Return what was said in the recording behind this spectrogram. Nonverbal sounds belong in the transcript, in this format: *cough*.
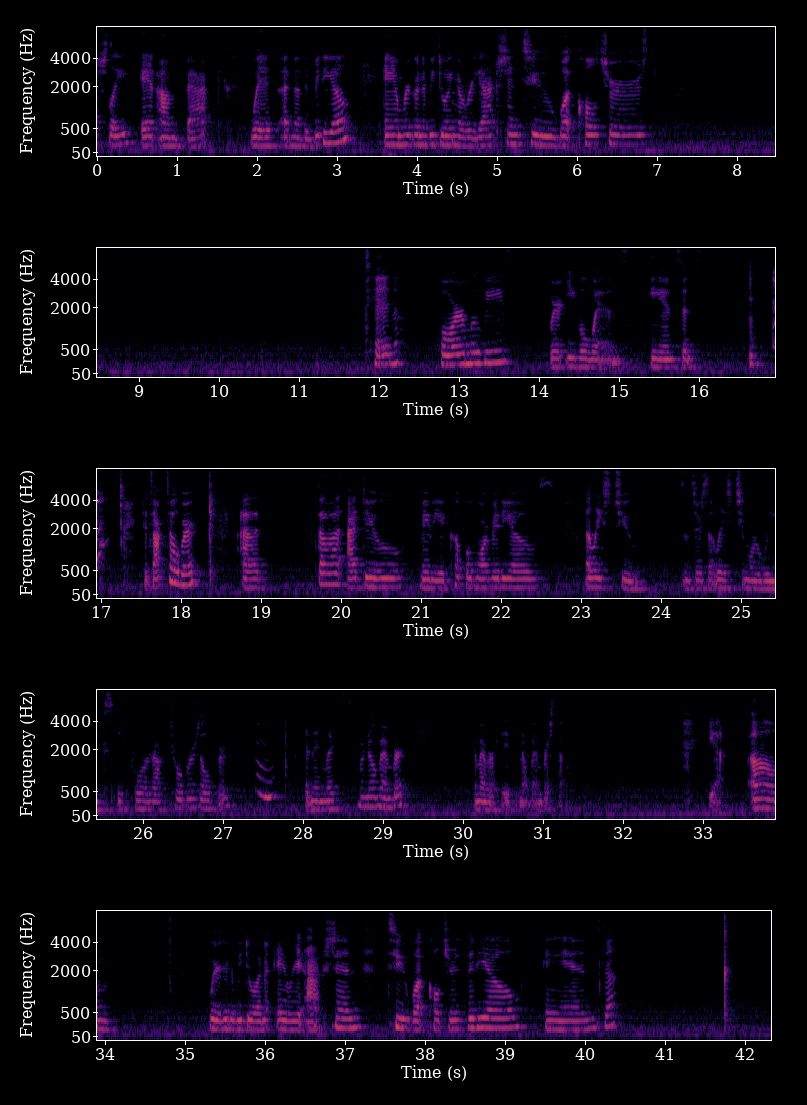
Ashley and I'm back with another video and we're going to be doing a reaction to WhatCulture's 10 horror movies where evil wins. And since *laughs* it's October I thought I'd do maybe a couple more videos at least two since there's at least two more weeks before October's over. Hmm. And then it's November and my birthday's in November so. Yeah um we're gonna be doing a reaction to WhatCulture's video and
